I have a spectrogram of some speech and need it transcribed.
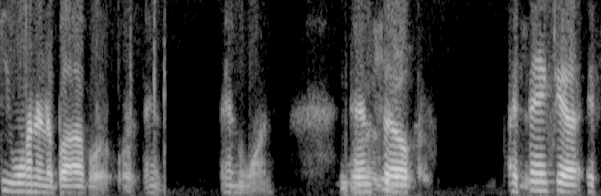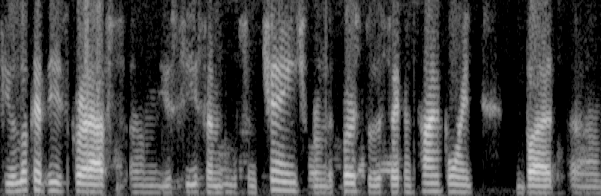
T1 and above or, or N, N1. And so I think uh, if you look at these graphs, um, you see some, some change from the first to the second time point, but um,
